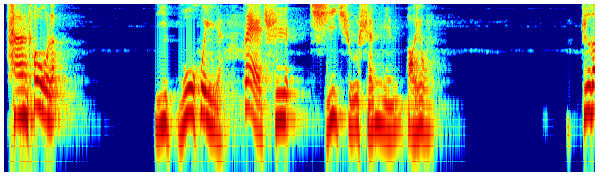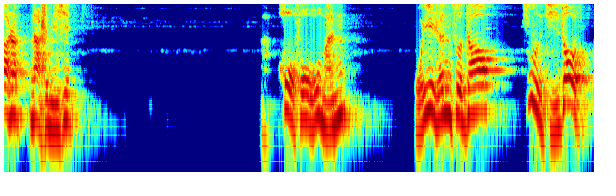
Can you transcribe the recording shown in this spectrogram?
参透了，你不会呀再去祈求神明保佑了。知道是那是迷信啊，祸福无门，为人自招，自己造的，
